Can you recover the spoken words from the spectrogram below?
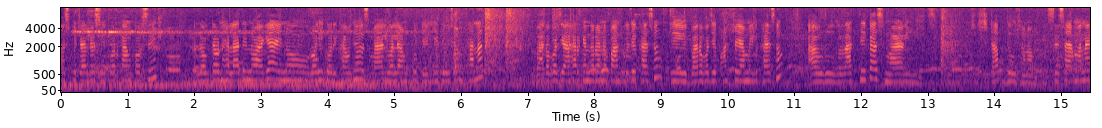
हस्पिटाल स्वीपर काम करसी लकडाउन है दिन आज्ञा इन कर खाऊ स्माइल वाले आमको डेली देसन खाना बार बजे आहार केन्द्र ने पाँच बजे खाएसूँ कि बार बजे पाँच टाइम मिल खाएसूँ और रात का स्माइल स्टाफ दौन आमको से सार मैंने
